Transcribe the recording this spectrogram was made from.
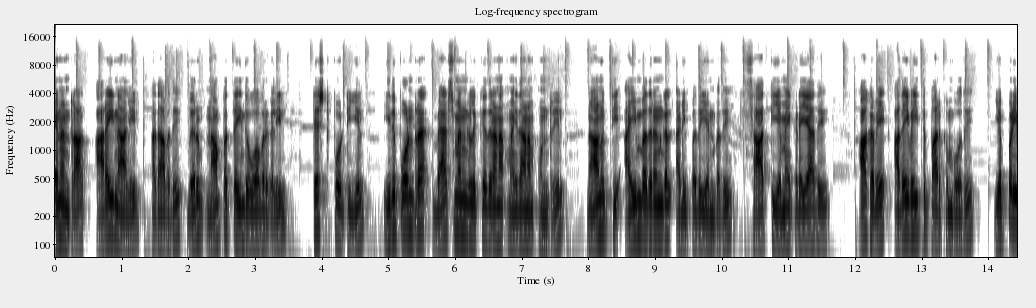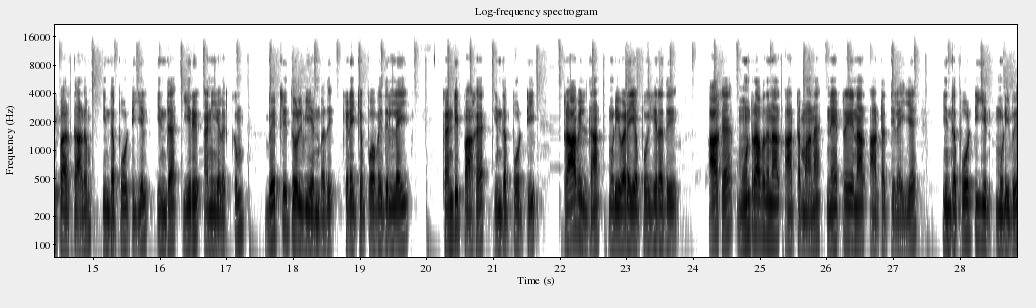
ஏனென்றால் அரை நாளில் அதாவது வெறும் நாற்பத்தைந்து ஓவர்களில் டெஸ்ட் போட்டியில் இது போன்ற பேட்ஸ்மேன்களுக்கு எதிரான மைதானம் ஒன்றில் நானூற்றி ஐம்பது ரன்கள் அடிப்பது என்பது சாத்தியமே கிடையாது. ஆகவே அதை வைத்து பார்க்கும்போது எப்படி பார்த்தாலும் இந்த போட்டியில் இந்த இரு அணிகளுக்கும் வெற்றி தோல்வி என்பது கிடைக்கப் போவதில்லை. கண்டிப்பாக இந்த போட்டி டிராவில் தான் முடிவடையப் போகிறது. ஆக மூன்றாவது நாள் ஆட்டமான நேற்றைய நாள் ஆட்டத்திலேயே இந்த போட்டியின் முடிவு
